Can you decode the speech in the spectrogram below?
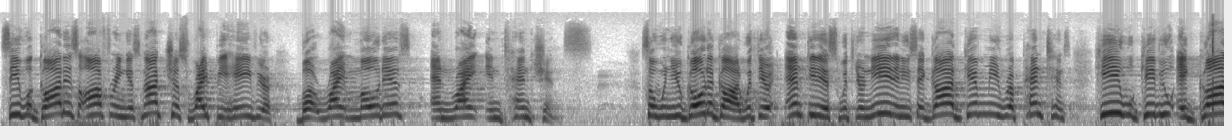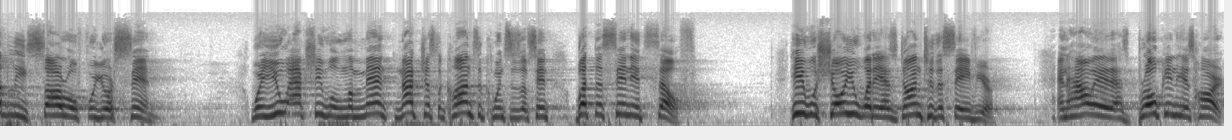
See, what God is offering is not just right behavior, but right motives and right intentions. So when you go to God with your emptiness, with your need, and you say, God, give me repentance, He will give you a godly sorrow for your sin. Where you actually will lament not just the consequences of sin, but the sin itself. He will show you what it has done to the Savior and how it has broken his heart.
